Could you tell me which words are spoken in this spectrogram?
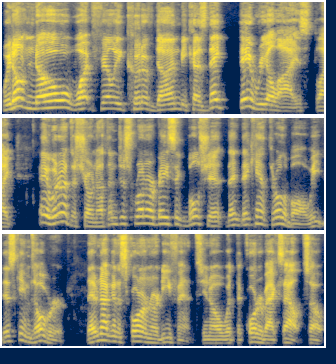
we don't know what Philly could have done because they they realized like hey, we don't have to show nothing. Just run our basic bullshit. They they can't throw the ball. We this game's over. They're not going to score on our defense, you know, with the quarterbacks out. So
